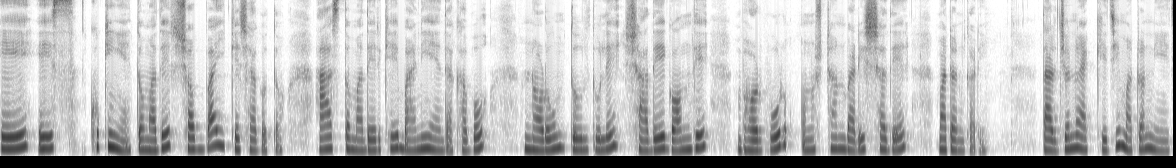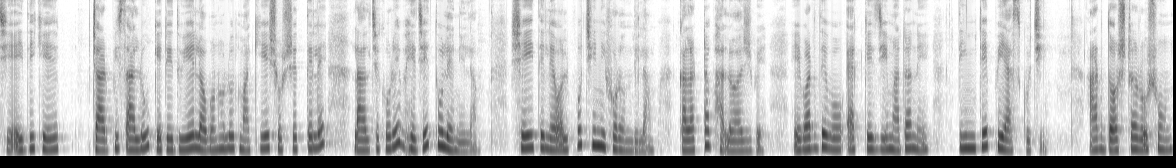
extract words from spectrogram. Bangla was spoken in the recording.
এ এস কুকিংয়ে তোমাদের সবাইকে স্বাগত। আজ তোমাদেরকে বানিয়ে দেখাবো নরম তুলতুলে, স্বাদে, গন্ধে ভরপুর অনুষ্ঠান বাড়ির স্বাদের মাটন কারি তার জন্য এক কেজি মাটন নিয়েছি। এইদিকে চার পিস আলু কেটে ধুয়ে লবণ হলুদ মাখিয়ে সর্ষের তেলে লালচে করে ভেজে তুলে নিলাম। সেই তেলে অল্প চিনি ফোড়ন দিলাম। কালারটা ভালো আসবে। এবার দেব এক কেজি মাটনে তিনটে পেঁয়াজ কুচি আর দশটা রসুন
